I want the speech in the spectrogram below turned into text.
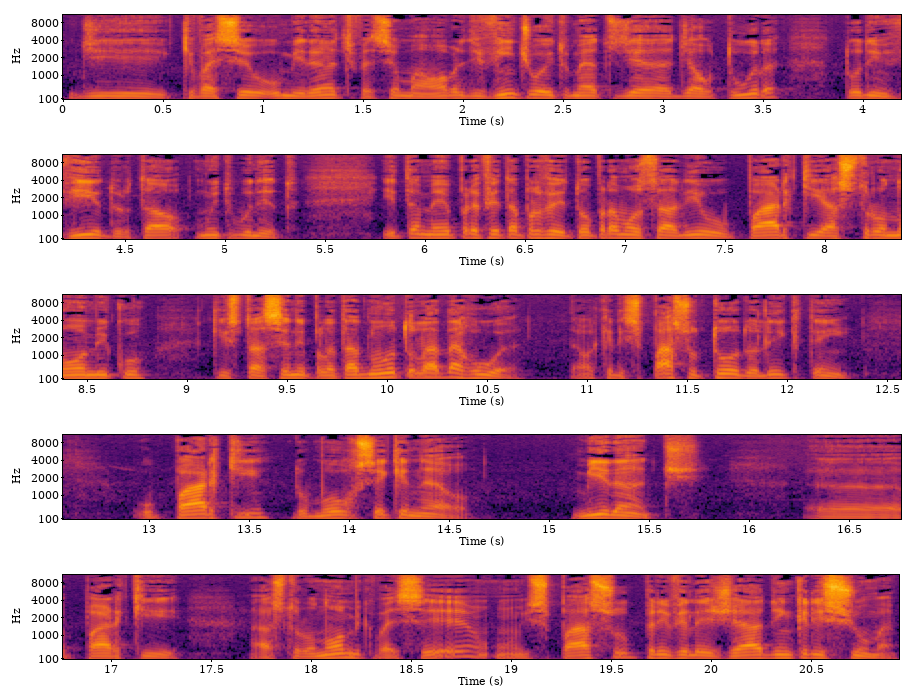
de. que vai ser o mirante, vai ser uma obra de 28 metros de, de altura, todo em vidro tal, muito bonito. E também o prefeito aproveitou para mostrar ali o parque astronômico que está sendo implantado no outro lado da rua. Então aquele espaço todo ali que tem o parque do Morro Sequinel, Mirante, uh, Parque astronômico, vai ser um espaço privilegiado em Criciúma.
